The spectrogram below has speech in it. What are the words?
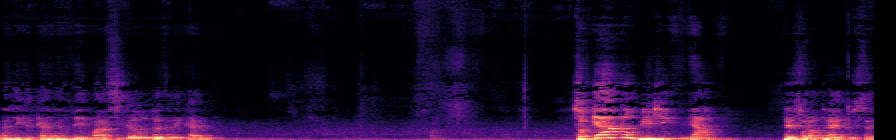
Dat ek kan laat weet, maar seker moet dit nie kan. So elke bietjie, ja. Dit van om try te sê.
